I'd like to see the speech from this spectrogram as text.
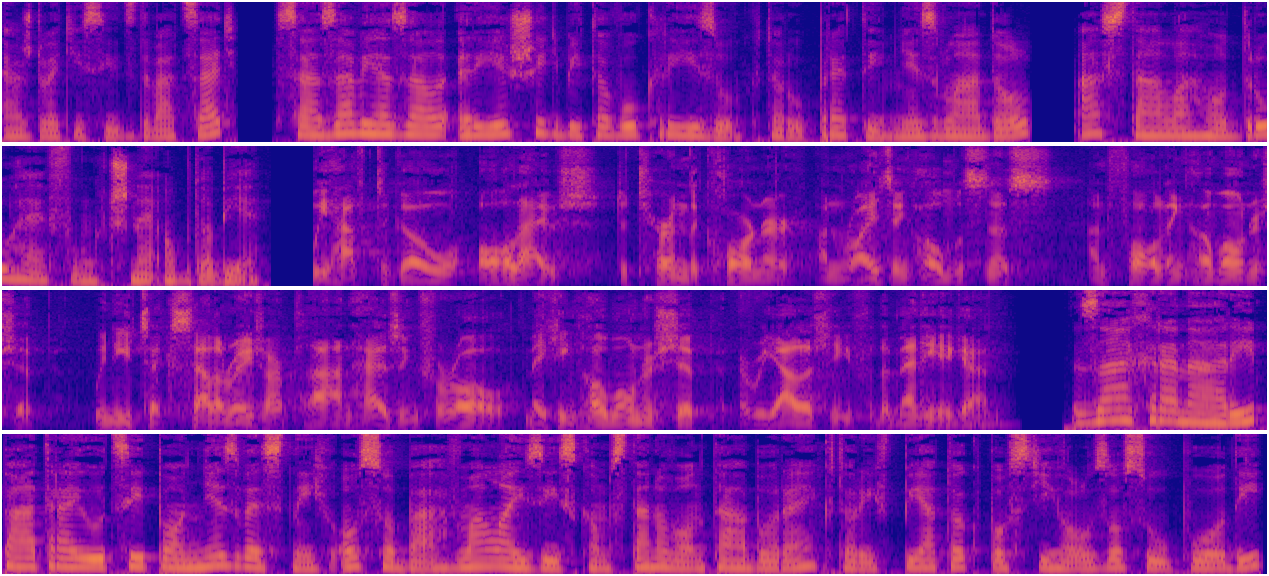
až 2020, sa zaviazal riešiť bytovú krízu, ktorú predtým nezvládol a stála ho druhé funkčné obdobie. We have to go all out to turn the corner on rising homelessness and falling home ownership. We need to accelerate our plan Housing for All, making home ownership a reality for the many again. Záchranári pátrajúci po nezvestných osobách v malajzijskom stanovom tábore, ktorý v piatok postihol zosú pôdy,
